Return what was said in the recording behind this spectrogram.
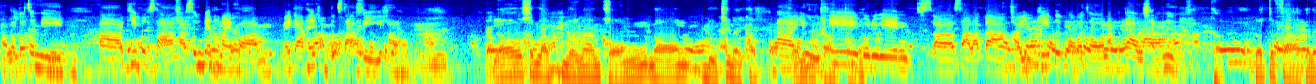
ค่ะ แล้วก็จะมีอ่าที่ปรึกษาค่ะ ซึ่งเป็นทนายความในการให้คำปรึกษาฟรีค่ะ แล้วสำหรับหน่วยงานของน้องอยู่ที่ไหนครับอ่าขงอยู่ธรรมที่จังหบวัดริเวณอ่าสารกลางค่ะ อยู่ที่ตึกอบจหลังเก่าชั้นหนึ่งค่ะ ครับแล้วจะฝากอะไร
